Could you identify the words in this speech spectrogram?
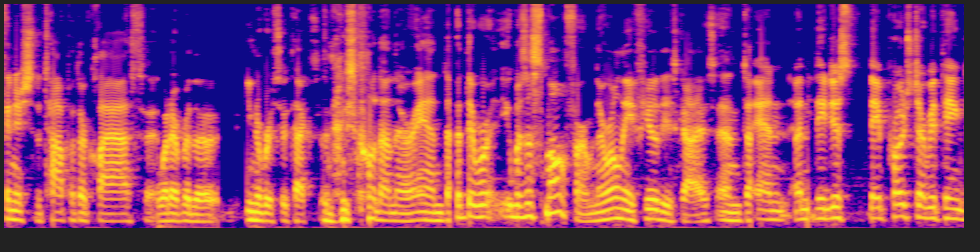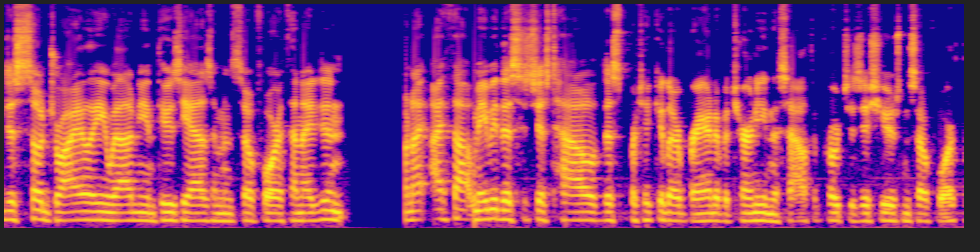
finished the top of their class whatever the University of Texas, school down there, and but there were it was a small firm. There were only a few of these guys, and and and they just they approached everything just so dryly without any enthusiasm and so forth. And I didn't. And I, I thought maybe this is just how this particular brand of attorney in the South approaches issues and so forth.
